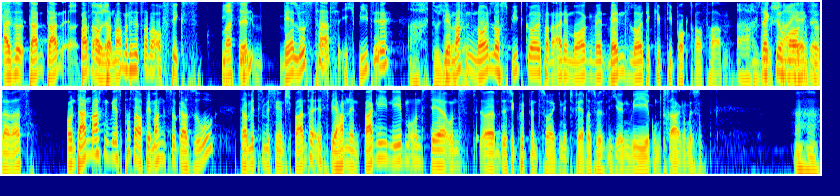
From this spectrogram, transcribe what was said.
Also dann, dann, pass auf, dann machen wir das jetzt aber auch fix. Ich Was denn? Wer Lust hat, ich biete, Ach du lieber wir machen Neunloch Speedgolf an einem Morgen, wenn es Leute gibt, die Bock drauf haben. Ach, um du 6 Uhr morgens oder was? Und dann machen wir es, pass auf, wir machen es sogar so, damit es ein bisschen entspannter ist. Wir haben einen Buggy neben uns, der uns ähm, das Equipment-Zeug mitfährt, dass wir es nicht irgendwie rumtragen müssen. Aha.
